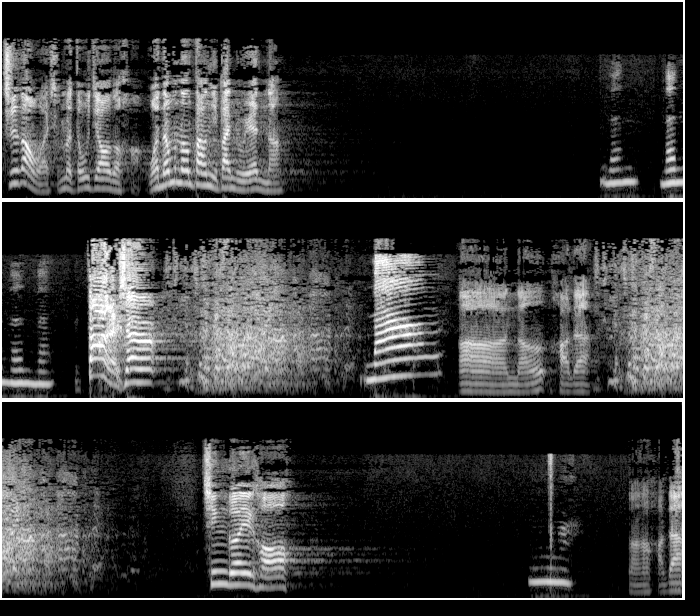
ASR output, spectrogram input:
知道我什么都教都好，我能不能当你班主任呢？能能能能你大点声能，啊！能，好的。亲哥一口嗯，啊，好的。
